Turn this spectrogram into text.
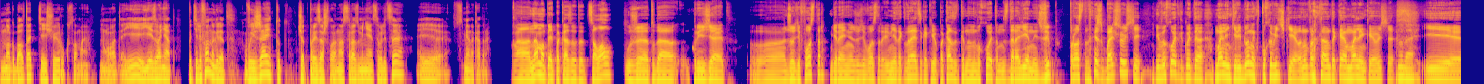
много болтать, тебе еще и руку сломаю. Вот. И ей звонят по телефону, говорят, выезжай, тут что-то произошло. Она сразу меняется в лице, и смена кадра. А нам опять показывают этот Салал. Уже туда приезжает Джоди Фостер, героиня Джоди Фостер, и мне так нравится, как ее показывают, когда она выходит, там здоровенный джип, просто, знаешь, большущий, и выходит какой-то маленький ребенок в пуховичке. Ну, правда, она такая маленькая вообще. Ну да. И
